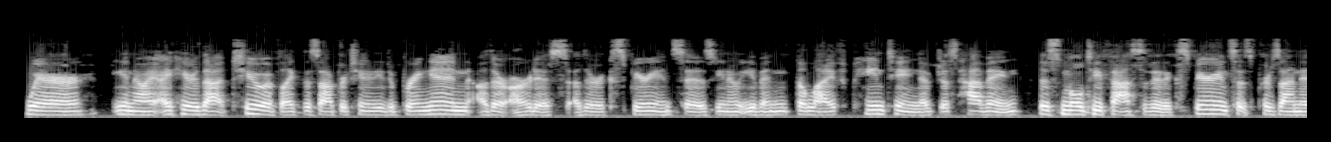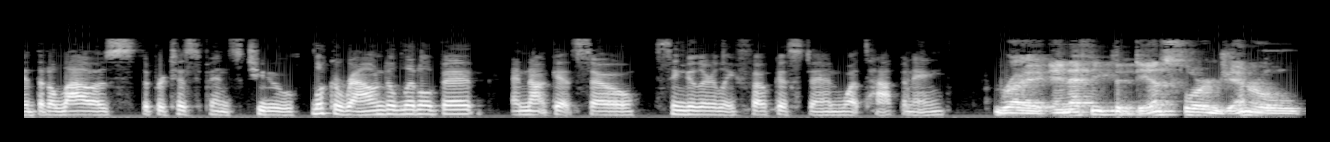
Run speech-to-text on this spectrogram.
where, you know, I, I hear that too of like this opportunity to bring in other artists, other experiences, you know, even the live painting of just having this multifaceted experience that's presented that allows the participants to look around a little bit and not get so singularly focused in what's happening. Right. And I think the dance floor in general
